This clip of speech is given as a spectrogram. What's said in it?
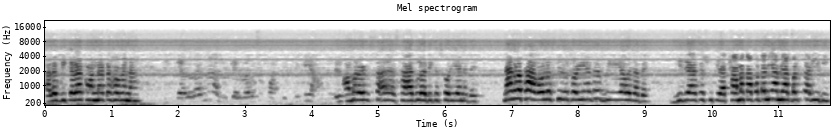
তাহলে বিকেলে কন্যাটা হবে না। আমার ওই শাকগুলো এদিকে সরিয়ে নেবে। না এগুলো থাক ওগুলো সরিয়ে দে, ইয়ে হয়ে যাবে। ভিজে আছে শুকিয়ে আছে। থামা কাপড়টা নিয়ে আমি একবার চালিয়ে দিই।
